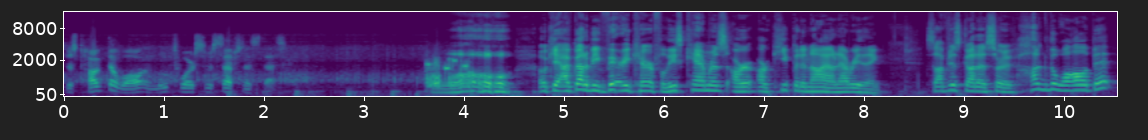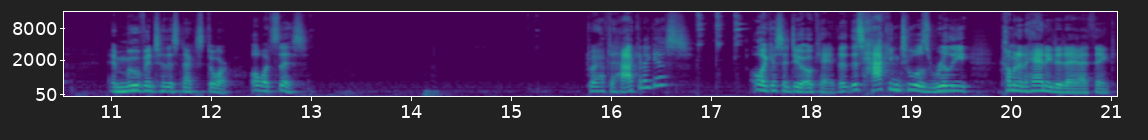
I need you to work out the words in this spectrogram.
Just hug the wall and move towards the receptionist desk. Whoa. Okay, I've got to be very careful. These cameras are, are keeping an eye on everything. So I've just got to sort of hug the wall a bit and move into this next door. Oh, what's this? Do I have to hack it, I guess? Oh, I guess I do. Okay, th this hacking tool is really coming in handy today, I think.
